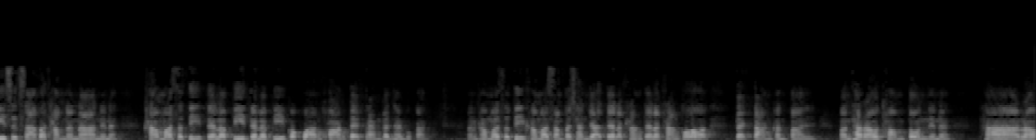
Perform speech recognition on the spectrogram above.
ดีๆ ศึกษาพระธรรมนานๆเนี่ยนะคำว่าสติแต่ละปีแต่ละปีก็กว้างขวางแตกต่างกันใช่ผู้กันนั้นคำว่าสติคำว่าสัมปชัญญะแต่ละครั้งแต่ละครั้งก็แตกต่างกันไปพันถ้าเราถ่อมตนเนี่ยนะถ้าเรา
